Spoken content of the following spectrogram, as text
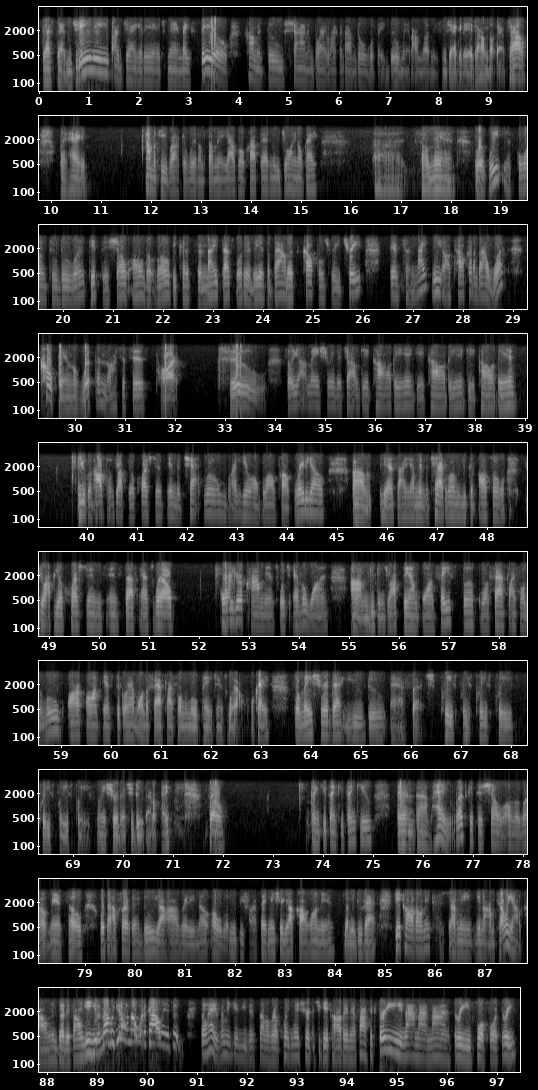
That's that Genie by Jagged Edge, man. They still coming through, shining bright like I'm doing what they do, man. I love me some Jagged Edge. I don't know about y'all, but hey, I'm gonna keep rocking with them. So man, y'all go cop that new joint, okay? Uh, so man, look, we is going to do what? Get this show on the road because tonight that's what it is about. It's couples retreat, and tonight we are talking about what coping with the narcissist part two. So y'all make sure that y'all get called in, get called in, get called in. You can also drop your questions in the chat room right here on Blog Talk Radio. Um, yes, I am in the chat room. You can also drop your questions and stuff as well, or your comments, whichever one. Um, you can drop them on Facebook, on Fast Life on the Move, or on Instagram on the Fast Life on the Move page as well. Okay? So make sure that you do as such. Please, please, please, please, please, please, please make sure that you do that, okay? So thank you, thank you, thank you. And um, hey, let's get this show on the road, man. So without further ado, y'all already know. Oh, let me before I say, make sure y'all call on in. Let me do that. Get called on in, 'cause, I mean, you know, I'm telling y'all to call in, but if I don't give you the number, you don't know where to call in to. So hey, let me give you this number real quick. Make sure that you get called in at five six three nine nine nine three four four three.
